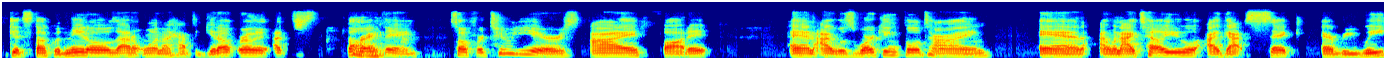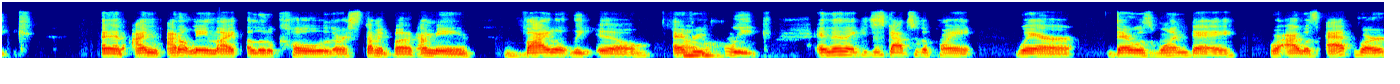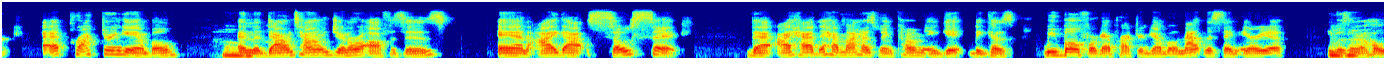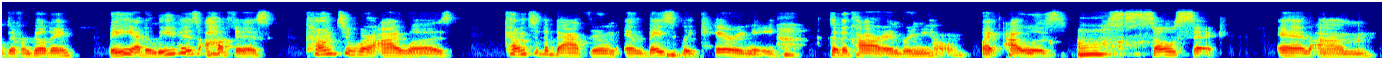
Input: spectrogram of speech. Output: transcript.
get stuck with needles. I don't want to have to get up early. I just the whole right. thing. So for two years, I fought it, and I was working full time. And when I tell you, I got sick every week, and I'm I don't mean like a little cold or a stomach bug. I mean violently ill every oh. week. And then it just got to the point where there was one day where I was at work at Procter and Gamble oh. and the downtown general offices. And I got so sick that I had to have my husband come and get because we both work at Procter and Gamble, not in the same area. He mm-hmm. was in a mm-hmm. whole different building, but he had to leave his office, come to where I was, come to the bathroom, and basically carry me to the car and bring me home. Like I was oh. so sick. And um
